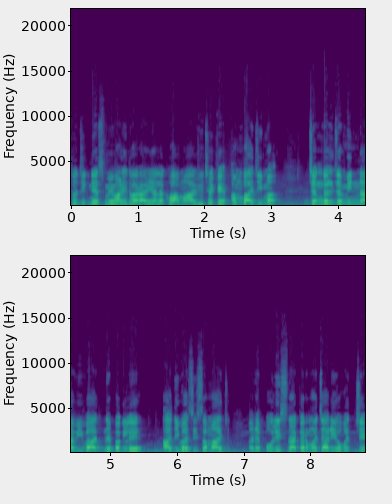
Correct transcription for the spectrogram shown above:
તો જિજ્ઞેશ મેવાણી દ્વારા અહીંયા લખવામાં આવ્યું છે કે અંબાજીમાં જંગલ જમીનના વિવાદને પગલે આદિવાસી સમાજ અને પોલીસના કર્મચારીઓ વચ્ચે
